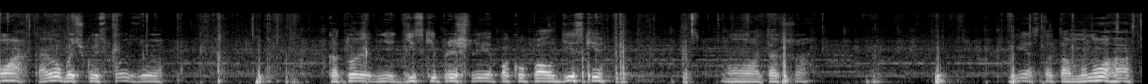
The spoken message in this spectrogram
О, коробочку использую, в которой мне диски пришли. Я покупал диски. Вот, так что места там много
